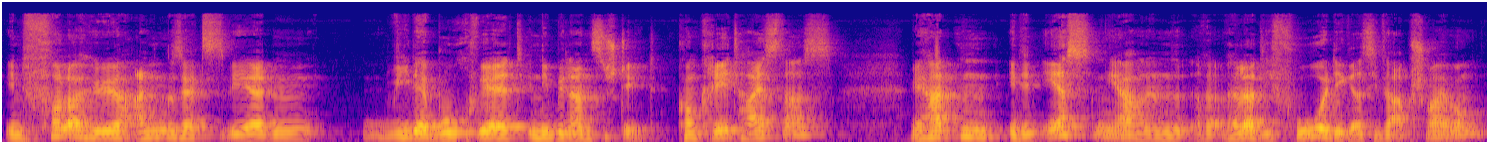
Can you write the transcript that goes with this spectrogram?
in voller Höhe angesetzt werden, wie der Buchwert in die Bilanz steht. Konkret heißt das, wir hatten in den ersten Jahren eine relativ hohe degressive Abschreibung.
